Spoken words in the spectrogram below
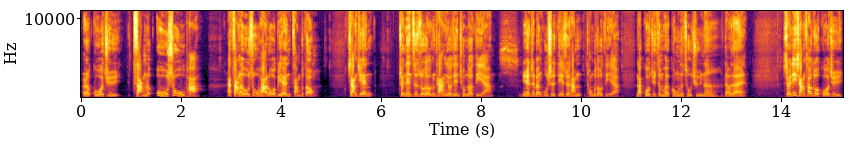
而国巨涨了五十五趴。那涨了五十五趴，如果别人涨不动，像今天春田制作所跟太阳诱电全部都跌啊，因为日本股市跌，所以他们同步都跌啊。那国巨怎么会供得出去呢？对不对？所以你想操作国巨，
